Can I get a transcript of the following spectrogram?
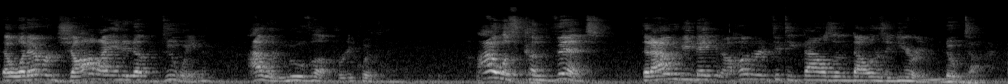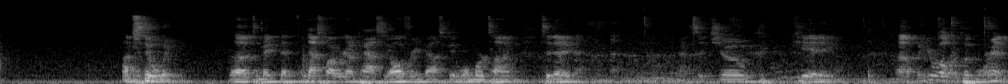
that whatever job I ended up doing, I would move up pretty quickly. I was convinced that I would be making $150,000 a year in no time. I'm still waiting uh, to make that. That's why we're going to pass the offering basket one more time today. That's a joke. Kidding. Uh, but you're welcome to put more in.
